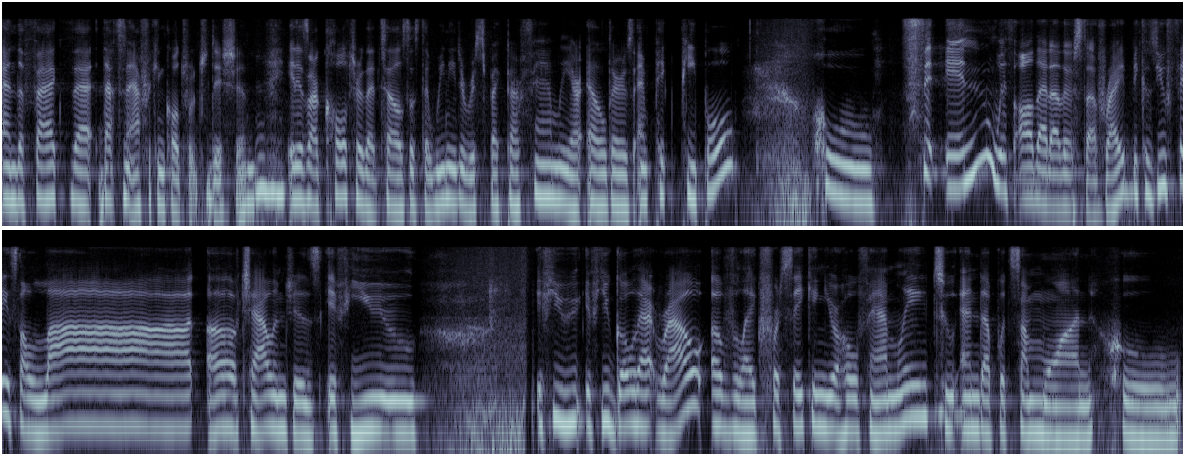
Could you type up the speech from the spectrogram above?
And the fact that that's an African cultural tradition, mm-hmm. it is our culture that tells us that we need to respect our family, our elders, and pick people who fit in with all that other stuff, right? Because you face a lot of challenges if you if you if you go that route of like forsaking your whole family to end up with someone who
